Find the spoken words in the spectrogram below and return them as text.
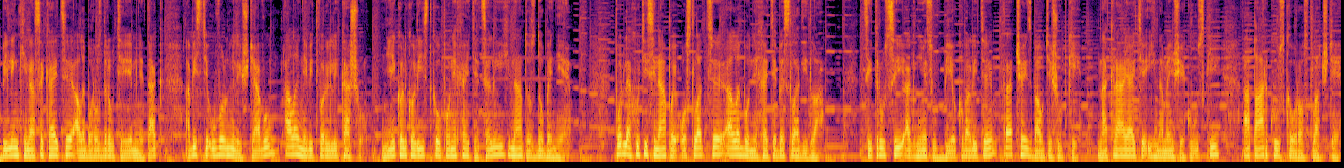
Bylinky nasekajte alebo rozdrvte jemne tak, aby ste uvoľnili šťavu, ale nevytvorili kašu. Niekoľko lístkov ponechajte celých na dozdobenie. Podľa chuti si nápoj osladte alebo nechajte bez sladidla. Citrusy, ak nie sú v biokvalite, radšej zbavte šupky. Nakrájajte ich na menšie kúsky a pár kúskov roztlačte.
